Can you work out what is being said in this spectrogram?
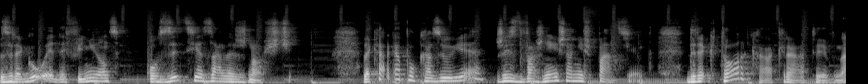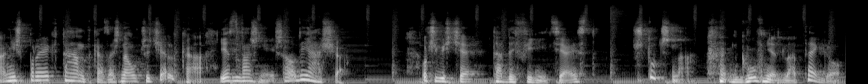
z reguły definiując pozycję zależności. Lekarka pokazuje, że jest ważniejsza niż pacjent. Dyrektorka kreatywna niż projektantka, zaś nauczycielka jest ważniejsza od Jasia. Oczywiście ta definicja jest sztuczna, głównie dlatego,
